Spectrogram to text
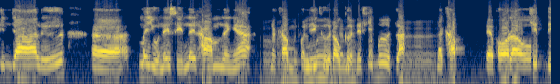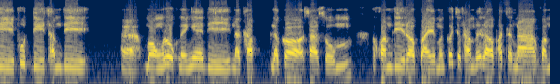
กินยาหรือเอ่อไม่อยู่ในศีลในธรรมอย่างเงี้ยอ๋อนะครับมันคือวันนี้มืดคือเราใช่ไหมเกิดในที่มืดละอ่าอ่านะครับ แต่พอเราคิดดีพูดดีทำดีเออมองโลกในแง่ดีนะครับ แล้วก็สะสมความดีเราไป มันก็จะทำให้เราพัฒนาความ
